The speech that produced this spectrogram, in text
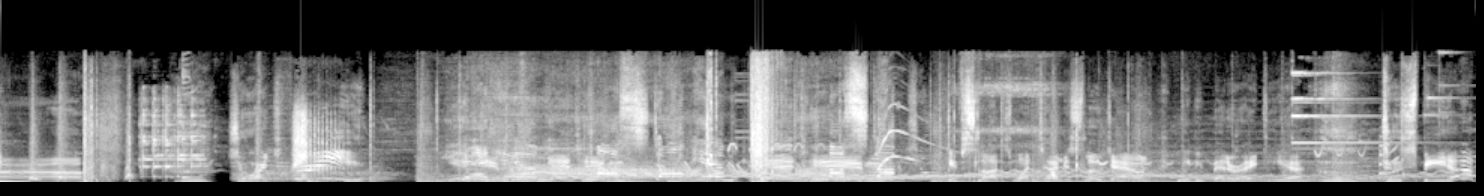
Uh, George free! Get, Get him! Get him! Must stop him! Get him! Must stop George! If slots want time to slow down, maybe better idea to speed up.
